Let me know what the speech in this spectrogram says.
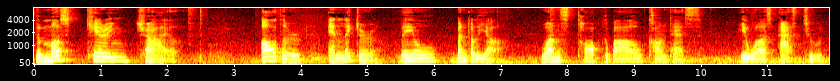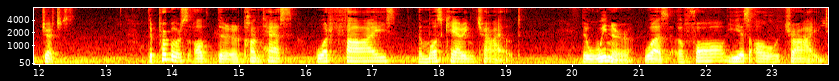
The Most Caring Child. Author and lecturer Leo Buscaglia once talked about contests he was asked to judge. The purpose of the contest was find the most caring child. The winner was a four years old child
